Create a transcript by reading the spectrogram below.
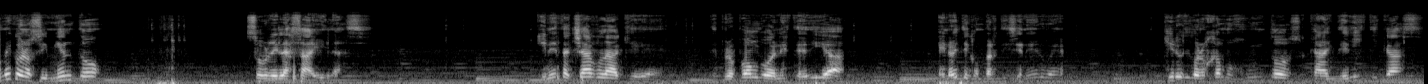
tomé conocimiento sobre las águilas. Y en esta charla que te propongo en este día, en Hoy te convertís en héroe, quiero que conozcamos juntos características,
